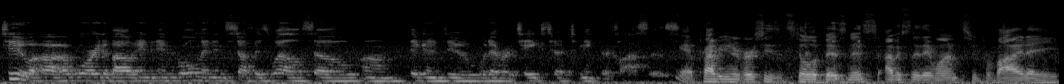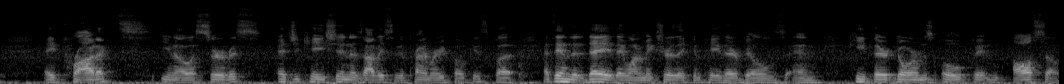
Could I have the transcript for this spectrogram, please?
too are, worried about en- enrollment and stuff as well. So um, they're going to do whatever it takes to, to make their classes. Yeah, private universities, it's still a business. Obviously, they want to provide a, a product, you know, a service. Education is obviously the primary focus, but at the end of the day, they want to make sure they can pay their bills and keep their dorms open also.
